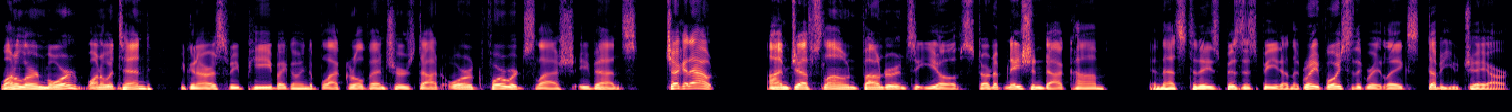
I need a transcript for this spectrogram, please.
Want to learn more? Want to attend? You can RSVP by going to blackgirlventures.org forward slash events. Check it out. I'm Jeff Sloan, founder and CEO of StartupNation.com and that's today's Business Beat on the great voice of the Great Lakes, WJR.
